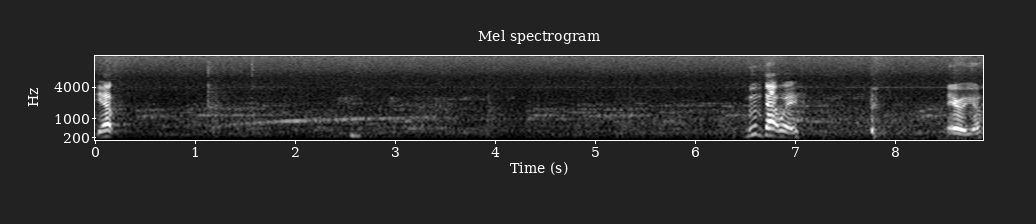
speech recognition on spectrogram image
Yep. Move that way. There we go.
